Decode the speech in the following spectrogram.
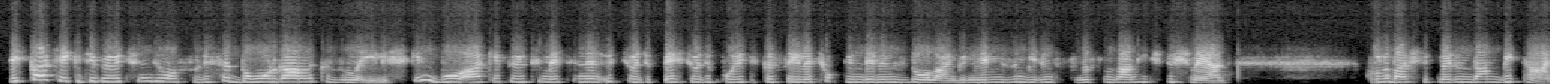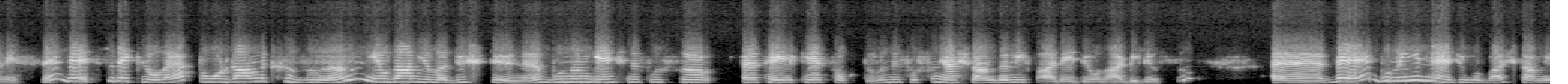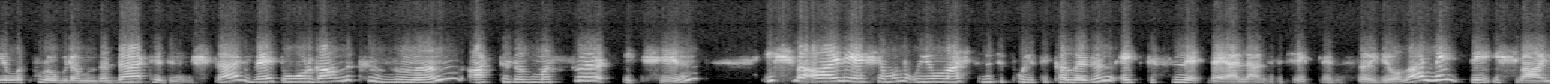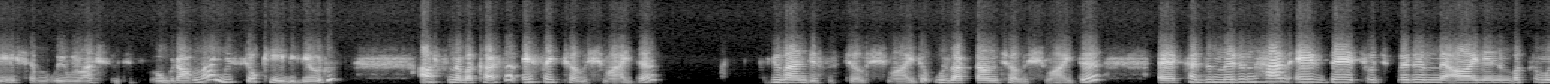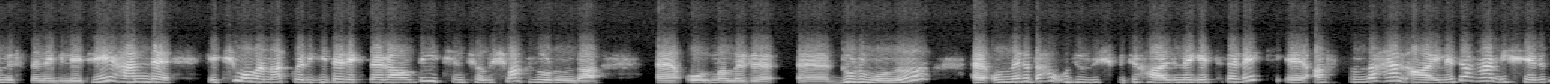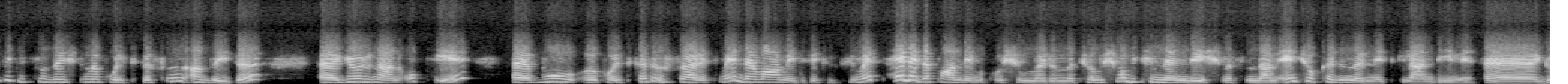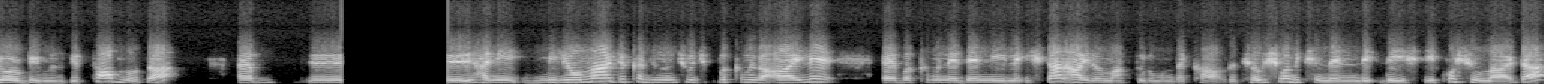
Dikkat çekici bir üçüncü unsur ise doğurganlık hızına ilişkin. Bu AKP hükümetinin 3 çocuk 5 çocuk politikasıyla çok gündemimizde olan, gündemimizin birinci sırasından hiç düşmeyen konu başlıklarından bir tanesi ve sürekli olarak doğurganlık hızının yıldan yıla düştüğünü, bunun genç nüfusu e, tehlikeye soktuğunu, nüfusun yaşlandığını ifade ediyorlar biliyorsun. E, ve bunu yine Cumhurbaşkanlığı yıllık programında dert edinmişler ve doğurganlık hızının arttırılması için iş ve aile yaşamını uyumlaştırıcı politikaların etkisini değerlendireceklerini söylüyorlar. Neydi iş ve aile yaşamını uyumlaştırıcı programlar? Biz çok iyi biliyoruz. Aslına bakarsan esnek çalışmaydı, güvencesiz çalışmaydı, uzaktan çalışmaydı. Ee, kadınların hem evde çocukların ve ailenin bakımını üstlenebileceği hem de geçim olanakları giderek daraldığı için çalışmak zorunda e, olmaları e, durumunu e, onları daha ucuz iş gücü haline getirerek e, aslında hem ailede hem iş yerinde güçsüzleştirme politikasının adıydı. E, görünen o ki bu politikada ısrar etmeye devam edecek hükümet. Hele de pandemi koşullarında çalışma biçimlerinin değişmesinden en çok kadınların etkilendiğini gördüğümüz bir tabloda hani milyonlarca kadının çocuk bakımı ve aile e, bakımı nedeniyle işten ayrılmak durumunda kaldı. Çalışma biçimlerinin de, değiştiği koşullarda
